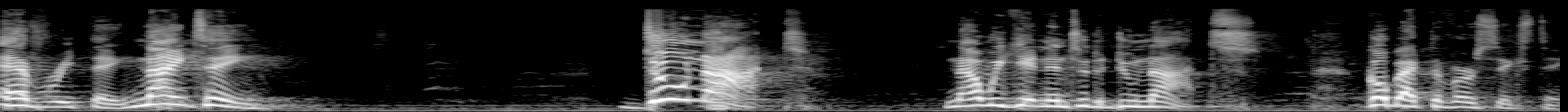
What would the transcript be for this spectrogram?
everything. 19. Do not. Now we're getting into the do nots. Go back to verse 16.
